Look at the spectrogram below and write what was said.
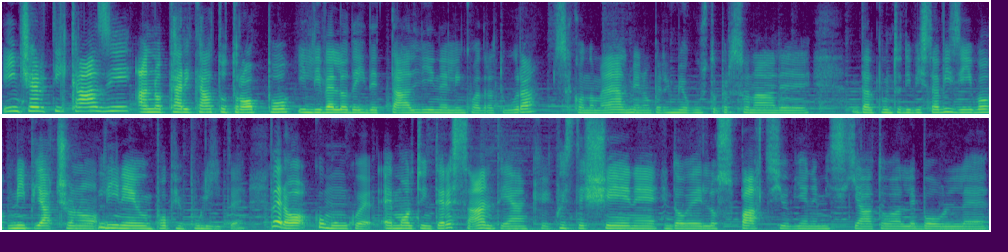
In certi casi hanno caricato troppo il livello dei dettagli nell'inquadratura, secondo me, almeno per il mio gusto personale dal punto di vista visivo, mi piacciono linee un po' più pulite. Però comunque è molto interessante anche queste scene dove lo spazio viene mischiato alle bolle.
